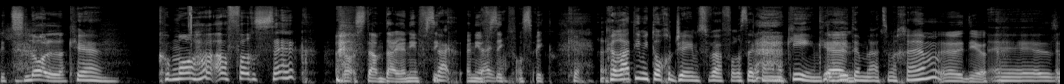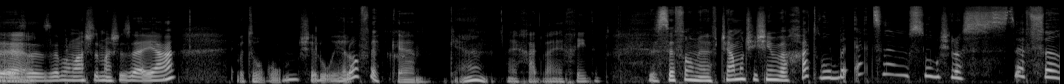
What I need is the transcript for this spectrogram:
לצלול, כן. כמו האפרסק. לא, סתם, די, אני אפסיק, אני אפסיק. מספיק. כן. קראתי מתוך ג'יימס והאפרסק הענקי, אם כן. תהיתם לעצמכם. בדיוק. זה- ממש מה שזה היה. בתרגום של אוריאל אופק. כן, כן. האחד והיחיד. זה ספר מ-1961, והוא בעצם סוג של הספר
